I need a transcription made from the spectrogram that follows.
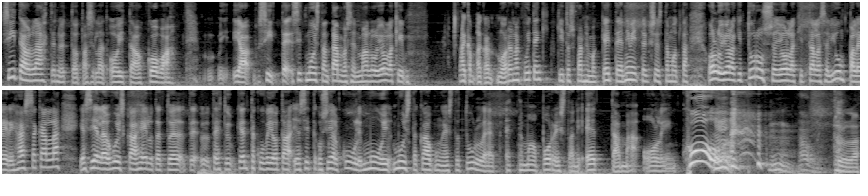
Siitä on lähtenyt tota, sillä, että oi, tää on kova. Ja sitten sit muistan tämmöisen, mä olin jollakin, aika, aika nuorena kuitenkin, kiitos vanhemman keittäjän nimityksestä, mutta ollut jollakin Turussa jollakin tällaisella jumppaleiri hässäkällä, ja siellä on huiskaa heilutettu ja te, tehty kenttäkuviota, ja sitten kun siellä kuuli mui, muista kaupungeista tulleet, että mä oon Porista, niin että mä olin cool! Mm. Kyllä.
